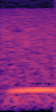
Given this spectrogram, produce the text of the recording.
Thank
